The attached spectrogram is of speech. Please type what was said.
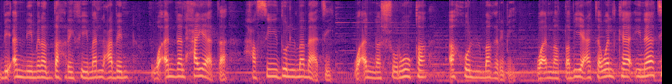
بأني من الدهر في ملعب وأن الحياة حصيد الممات وأن الشروق أخو المغرب. وأن الطبيعة والكائنات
